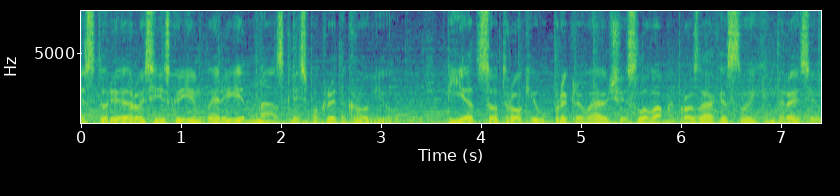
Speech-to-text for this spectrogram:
Історія Російської імперії наскрізь покрита кров'ю. 500 років прикриваючи словами про захист своїх інтересів,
